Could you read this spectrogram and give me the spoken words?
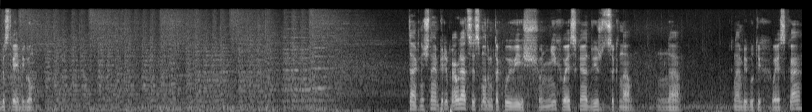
Быстрее бегом. Так, начинаем переправляться и смотрим такую вещь. У них войска движутся к нам. Да. К нам бегут их войска.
